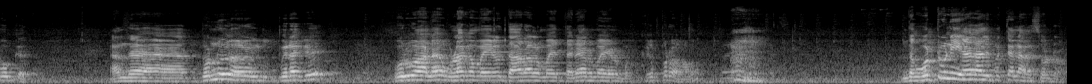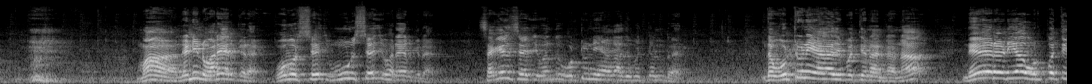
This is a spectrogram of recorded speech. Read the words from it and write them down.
போக்கு. அந்த தொண்ணூறுகளுக்கு பிறகு உருவான உலகமயம் தாராளமயம் தனியார் மயத்துக்கு அப்புறம் இந்த ஒட்டுணி ஏகாதிபத்தியம் நாங்கள் சொல்கிறோம் மா லெனின் வரையறுக்கிறார். ஒவ்வொரு ஸ்டேஜ் மூணு ஸ்டேஜ் வரையறுக்கிறார். செகண்ட் ஸ்டேஜ் வந்து ஒட்டுணி ஏகாதிபத்தியன்றார் இந்த ஒட்டுணி ஏகாதிபத்தியம் என்னன்னா நேரடியாக உற்பத்தி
